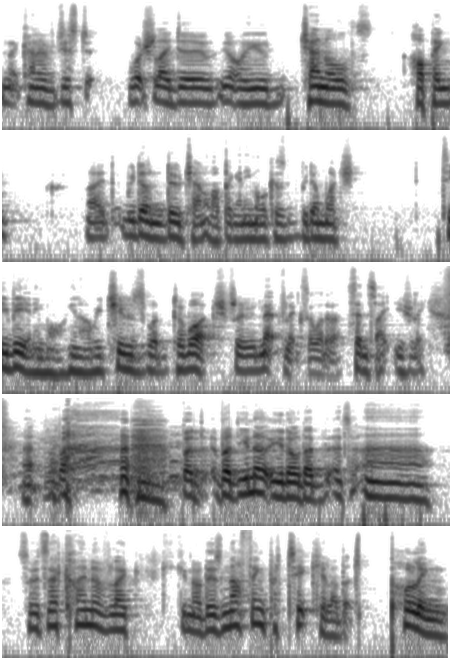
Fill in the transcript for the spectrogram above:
and that kind of just what shall I do? You know, you channel hopping, right? We don't do channel hopping anymore because we don't watch TV anymore. You know, we choose what to watch through Netflix or whatever, Sensei usually. Uh, but, but but you know you know that it's, uh, so it's that kind of like you know there's nothing particular that's pulling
